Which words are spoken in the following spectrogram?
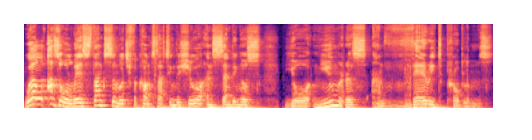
Well, as always, thanks so much for contacting the show and sending us your numerous and varied problems.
